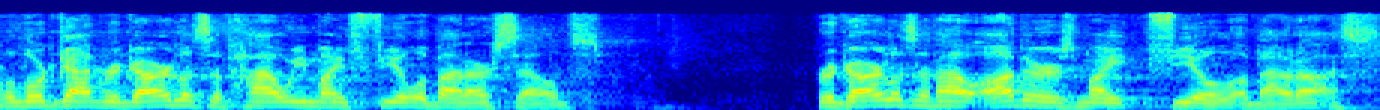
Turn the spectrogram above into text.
Oh Lord God, regardless of how we might feel about ourselves, regardless of how others might feel about us,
